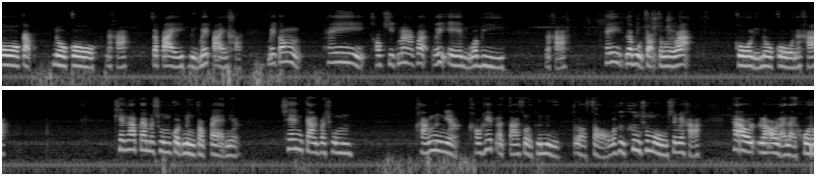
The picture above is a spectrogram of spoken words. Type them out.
go กับ no go นะคะ จะไปหรือไม่ไปค่ะ ไม่ต้องให้เขาคิดมากว่า เอ้ย A หรือว่า B นะคะ ให้ระบุเจาะจงเลยว่า go หรือ no go นะคะ เคล็ดลับการประชุมกฎ1ต่อ8เนี่ย เช่นการประชุมครั้งหนึ่งเนี่ยเขาให้อัตราส่วนคือ 1 ต่อ 2 ก็คือครึ่งชั่วโมงใช่ไหมคะ ถ้าเอาเราเอาหลาย ๆ คน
